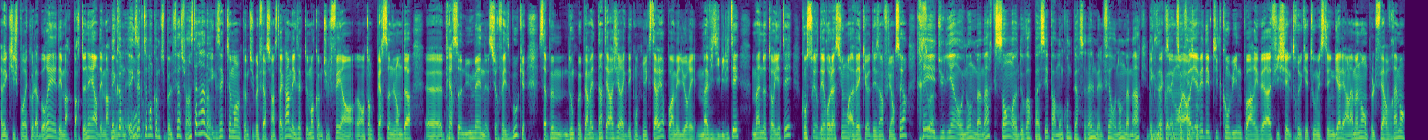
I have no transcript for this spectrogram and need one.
avec qui je pourrais collaborer des marques partenaires des marques mais de comme mon exactement comme tu peux le faire sur Instagram. Exactement comme tu peux le faire sur Instagram, exactement comme tu le fais en, en tant que personne lambda, euh, personne humaine sur Facebook. Ça peut donc me permettre d'interagir avec des contenus extérieurs pour améliorer ma visibilité, ma notoriété, construire des relations avec euh, des influenceurs, créer Soit- du lien au nom de ma marque sans euh, devoir passer par mon compte personnel, mais le faire au nom de ma marque. Donc, Exactement. Alors il y avait des petites combines pour arriver à afficher le truc et tout, mais c'était une galère. Là maintenant, on peut le faire vraiment.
